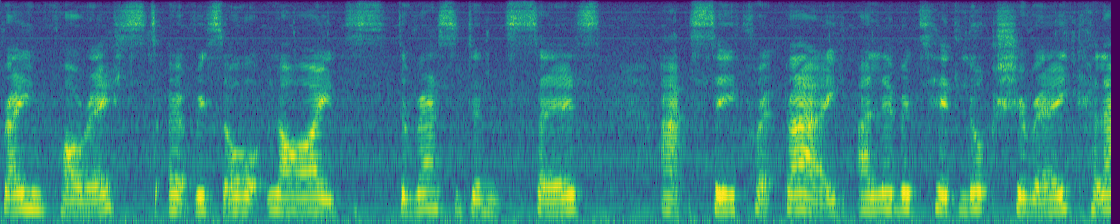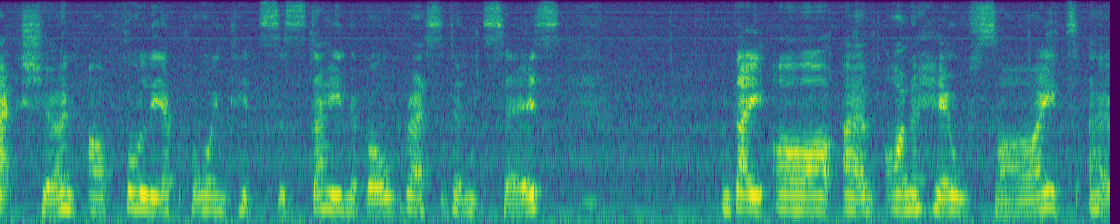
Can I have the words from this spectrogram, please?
Rainforest uh, Resort lies the residences at Secret Bay, a limited luxury collection of fully appointed sustainable residences. They are um, on a hillside uh,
